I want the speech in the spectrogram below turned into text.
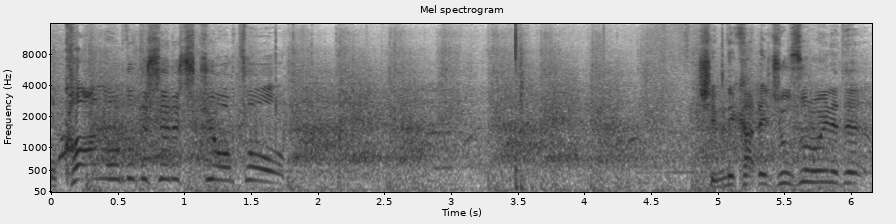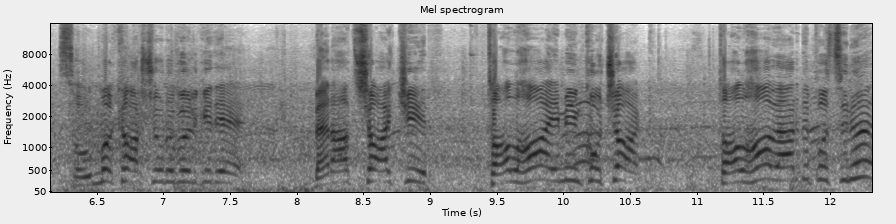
Okan vurdu dışarı çıkıyor top. Şimdi kaleci uzun oynadı. Savunma karşı o bölgede. Berat Şakir. Talha Emin Koçak. Talha verdi pasını.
